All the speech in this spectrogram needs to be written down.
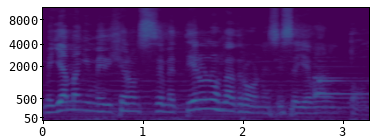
me llaman y me dijeron, se metieron los ladrones y se llevaron todo.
